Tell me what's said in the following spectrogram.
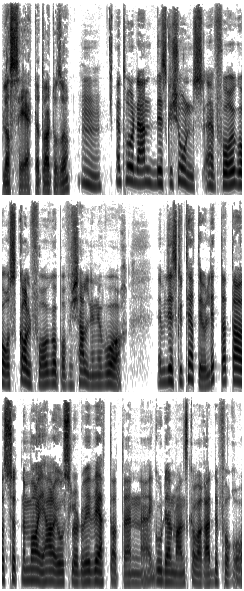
blasert etter hvert også. Mm. Jeg tror den diskusjonen eh, foregår og skal foregå på forskjellige nivåer. Eh, Vi diskuterte jo litt dette 17. mai her i Oslo, da vi vet at en eh, god del mennesker var redde for å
